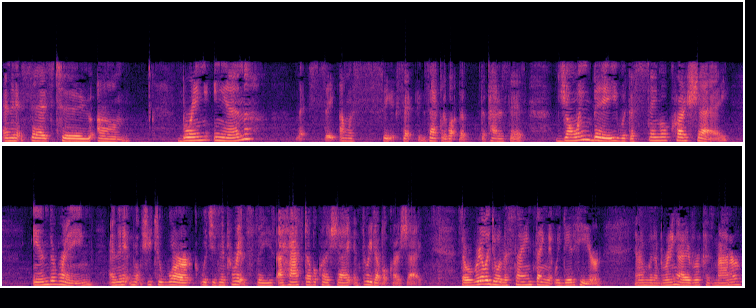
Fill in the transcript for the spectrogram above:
And then it says to um, bring in, let's see, I'm going to see exactly what the, the pattern says. Join B with a single crochet in the ring and then it wants you to work, which is in parentheses, a half double crochet and three double crochet. So we're really doing the same thing that we did here. And I'm going to bring over, because mine are,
